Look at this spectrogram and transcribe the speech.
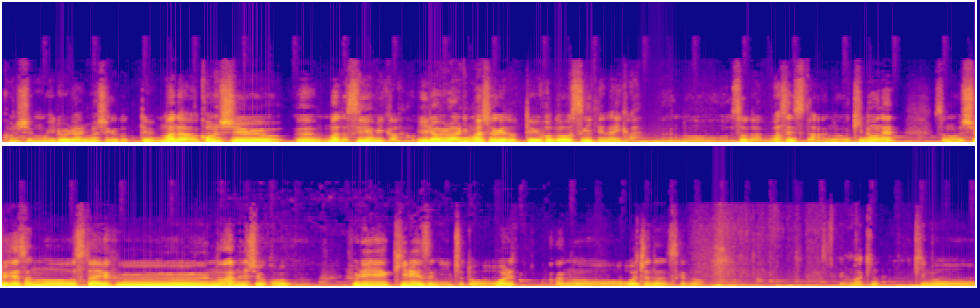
今週もいろいろありましたけどってまだ今週、うん、まだ水曜日か。いろいろありましたけどっていうほど過ぎてないか。あのそうだ忘れてた。あの昨日ねその周平さんのスタイフの話をこう振り切れずにちょっと終わりあの終わっちゃったんですけどまあき昨日一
